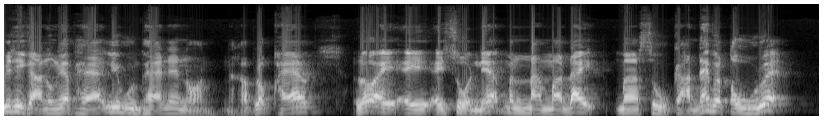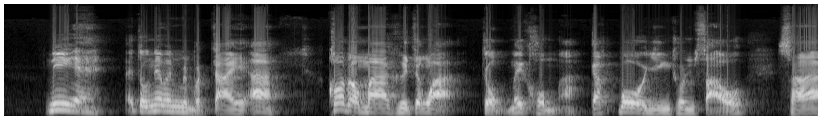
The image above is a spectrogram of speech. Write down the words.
วิธีการตรงนี้แพ้ลิเวอร์พูลแพ้แน่นอนนะครับ แล้วแพ้แล้วไอ้ไอ้ไอ้ส่วนเนี้ยมันนำมาได้มาสู่การได้ประตูด้วย นี่ไงไอ้ตรงนี้มันเป็นปัจจัยอะข้อต่อมาคือจังหวะจบไม่คมอะกักโป้ยิงชนเสาซาร่า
